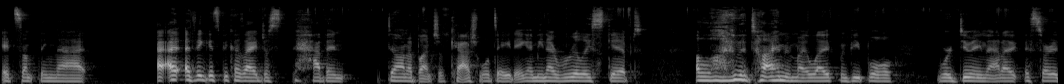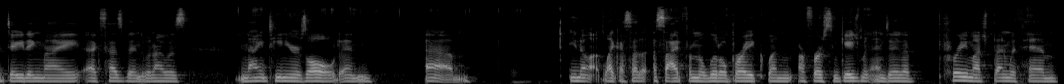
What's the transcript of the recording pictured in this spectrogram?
it's something that I, I think it's because I just haven't done a bunch of casual dating. I mean, I really skipped a lot of the time in my life when people were doing that. I, I started dating my ex husband when I was 19 years old. And, um, you know, like I said, aside from the little break when our first engagement ended, I've pretty much been with him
